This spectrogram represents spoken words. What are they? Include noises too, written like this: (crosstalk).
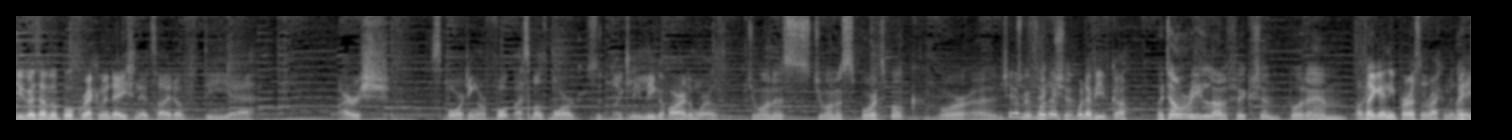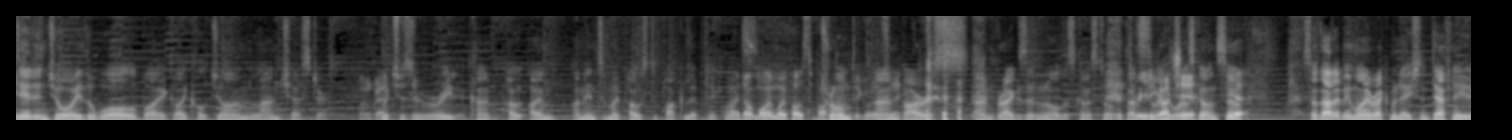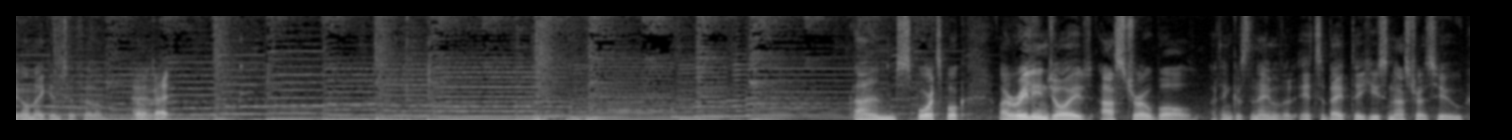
Do you guys have a book recommendation outside of the uh, Irish sporting or foot? I suppose more likely League of Ireland world. Do you want a do you want a sports book or a Whichever, fiction? whatever, whatever you've got. I don't read a lot of fiction, but um, I'll I, take any personal recommendation. I did enjoy The Wall by a guy called John Lanchester, Okay. which is a really kind of po- I'm I'm into my post-apocalyptic. I don't mind my post-apocalyptic. Will and. Boris (laughs) and Brexit and all this kind of stuff. That's really the way the world's you. going. So, Yeah. So that'd be my recommendation. Definitely gonna make it into a film. Um, Okay. And sports book, I really enjoyed Astroball. I think is the name of it. It's about the Houston Astros who,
